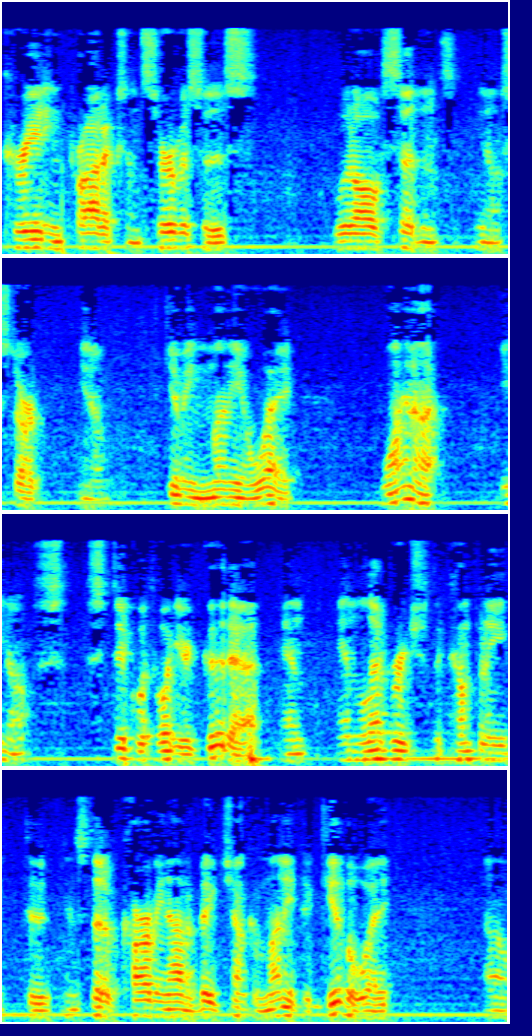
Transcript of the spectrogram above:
creating products and services would all of a sudden, you know, start, you know, giving money away. Why not, you know, s- stick with what you're good at and and leverage the company to instead of carving out a big chunk of money to give away, uh,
